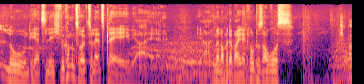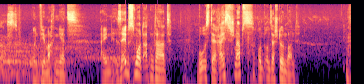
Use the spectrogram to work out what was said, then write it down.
Hallo und herzlich willkommen zurück zu Let's Play. Ja, äh, ja immer noch mit dabei der Knotosaurus. Ich habe Angst. Und wir machen jetzt ein Selbstmordattentat. Wo ist der Reisschnaps und unser Stirnband?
